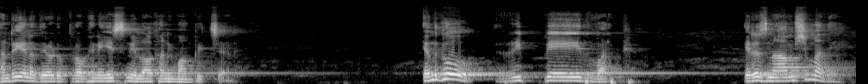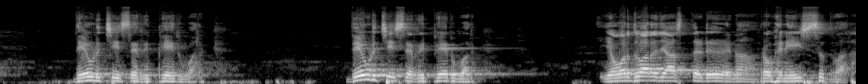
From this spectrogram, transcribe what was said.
తండ్రి అయిన దేవుడు ప్రభుని యేసుని లోకానికి పంపించాడు. ఎందుకు? Repair work. ఈరోజు నా అంశం అదే. దేవుడు చేసే రిపేర్ వర్క్. దేవుడు చేసే రిపేర్ వర్క్. ఎవరి ద్వారా చేస్తాడు? ఆయన ప్రభుని యేసు ద్వారా.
